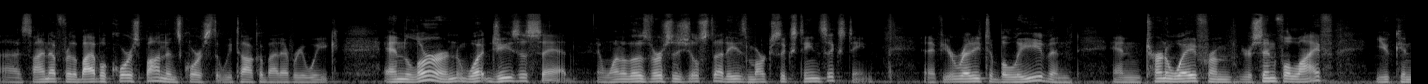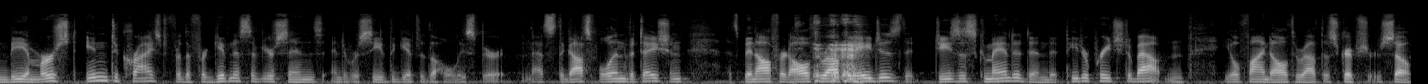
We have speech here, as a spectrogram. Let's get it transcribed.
Uh, sign up for the Bible correspondence course that we talk about every week and learn what Jesus said. And one of those verses you'll study is Mark 16 16. And if you're ready to believe and, and turn away from your sinful life, you can be immersed into Christ for the forgiveness of your sins and to receive the gift of the Holy Spirit. And that's the gospel invitation that's been offered all throughout the ages that Jesus commanded and that Peter preached about, and you'll find all throughout the scriptures. So,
